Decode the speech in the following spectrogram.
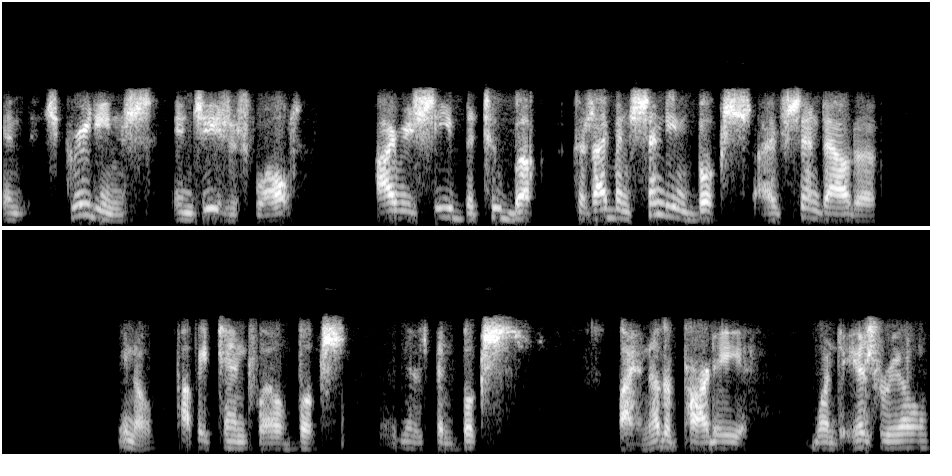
And it's greetings in Jesus, Walt. I received the two book because I've been sending books. I've sent out a, you know, probably 10, 12 books. And there's been books by another party, one to Israel,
